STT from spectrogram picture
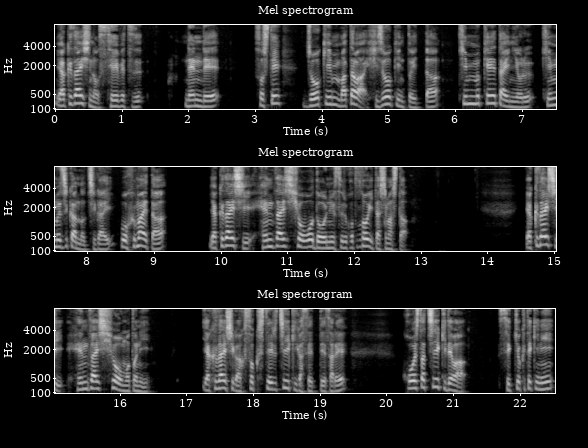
薬剤師の性別、年齢、そして常勤または非常勤といった勤務形態による勤務時間の違いを踏まえた薬剤師偏在指標を導入することといたしました。薬剤師偏在指標をもとに薬剤師が不足している地域が設定され、こうした地域では積極的に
